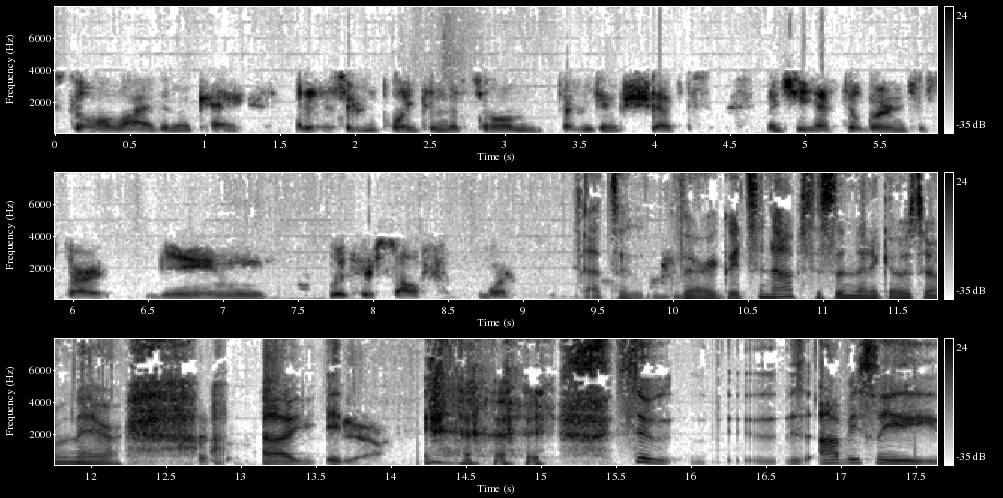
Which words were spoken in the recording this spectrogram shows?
still alive and okay. At a certain point in the film, everything shifts, and she has to learn to start being with herself more. That's a very good synopsis, and then it goes from there. Uh, it, yeah. so, obviously,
